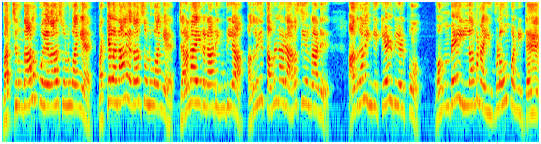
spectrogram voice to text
வச்சிருந்தாலும் போய் ஏதாவது சொல்லுவாங்க. வைக்கலனாலும் ஏதாவது சொல்லுவாங்க. ஜனநாயக நாடு இந்தியா அதுலயும் தமிழ்நாடு அரசியல் நாடு. அதனால இங்க கேள்வி எழுப்போம். வம்பே இல்லாம நான் இவ்வளவும் பண்ணிட்டேன்.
